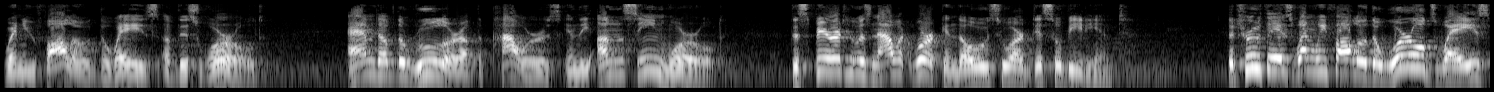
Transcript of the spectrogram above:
When you followed the ways of this world and of the ruler of the powers in the unseen world, the Spirit who is now at work in those who are disobedient. The truth is, when we follow the world's ways,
